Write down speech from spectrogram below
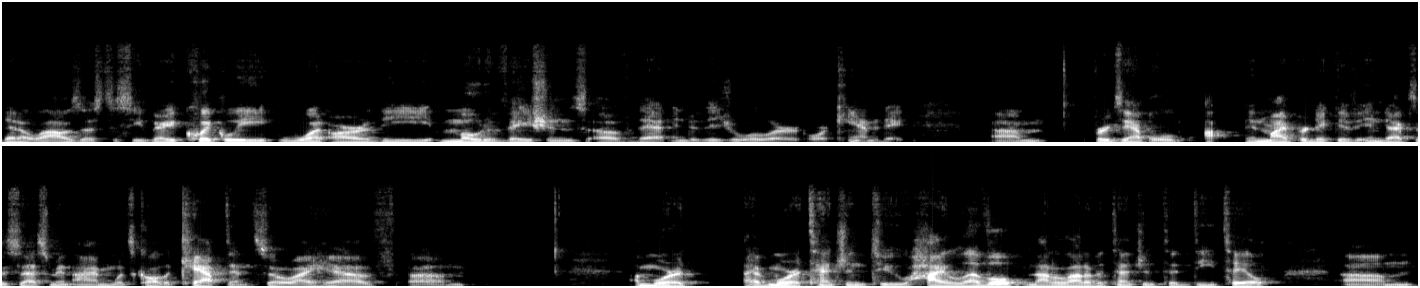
that allows us to see very quickly what are the motivations of that individual or, or candidate um, for example, uh, in my predictive index assessment, I'm what's called a captain. So I have um, I'm more I have more attention to high level, not a lot of attention to detail. Um,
